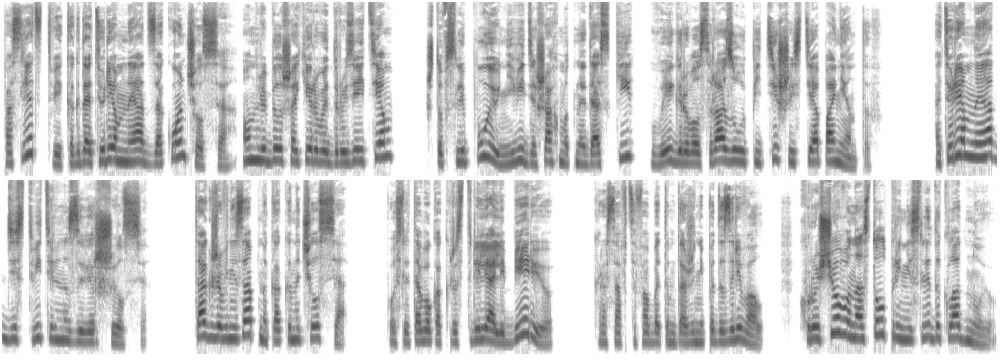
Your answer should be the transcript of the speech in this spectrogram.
Впоследствии, когда тюремный ад закончился, он любил шокировать друзей тем, что вслепую, не видя шахматной доски, выигрывал сразу у пяти-шести оппонентов. А тюремный ад действительно завершился. Так же внезапно, как и начался. После того, как расстреляли Берию, Красавцев об этом даже не подозревал, Хрущеву на стол принесли докладную.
